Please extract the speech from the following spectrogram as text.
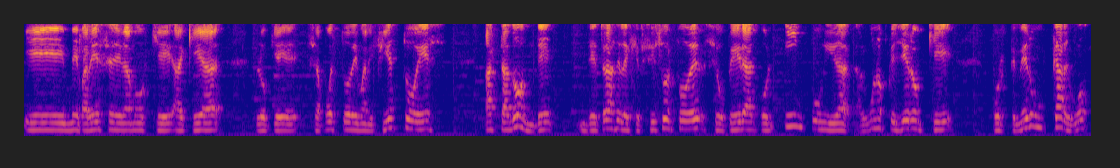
Y me parece, digamos, que aquí ha- lo que se ha puesto de manifiesto es hasta dónde detrás del ejercicio del poder se opera con impunidad. Algunos creyeron que por tener un cargo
